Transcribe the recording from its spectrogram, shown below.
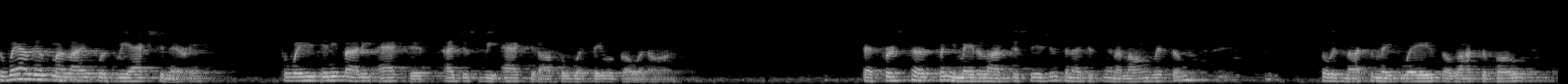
The way I lived my life was reactionary. The way anybody acted, I just reacted off of what they were going on. That first husband, he made a lot of decisions and I just went along with them. So as not to make waves or rock the boat.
